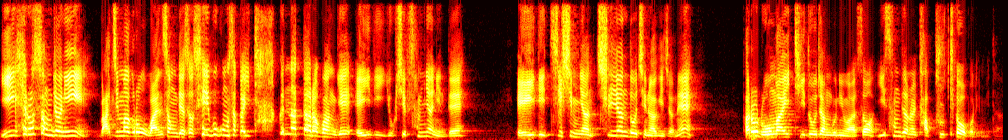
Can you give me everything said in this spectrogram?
이 헤롯 성전이 마지막으로 완성돼서 세부 공사까지 다 끝났다라고 한 게 AD 63년인데 AD 70년, 7년도 지나기 전에 바로 로마의 디도 장군이 와서 이 성전을 다 불태워 버립니다.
